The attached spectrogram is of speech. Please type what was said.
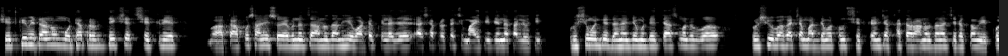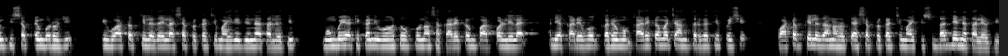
शेतकरी मित्रांनो मोठ्या प्रतीक्षेत शेतकरी आहेत. कापूस आणि सोयाबीनचं अनुदान हे वाटप केलं जाईल अशा प्रकारची माहिती देण्यात आली होती. कृषी मंत्री धनंजय मुंडे त्याचबरोबर कृषी विभागाच्या माध्यमातून शेतकऱ्यांच्या खात्यावर अनुदानाची रक्कम एकोणतीस सप्टेंबर रोजी ही वाटप केलं जाईल अशा प्रकारची माहिती देण्यात आली होती. मुंबई या ठिकाणी महत्त्वपूर्ण असा कार्यक्रम पार पडलेला आहे. आणि या कार्य कार्यक्रमाच्या अंतर्गत हे पैसे वाटप केले जाणार होते अशा प्रकारची माहिती सुद्धा देण्यात आली होती.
